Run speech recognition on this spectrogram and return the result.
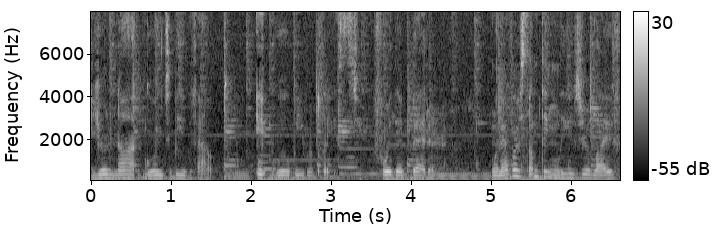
you're not going to be without. It will be replaced for the better. Whenever something leaves your life,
